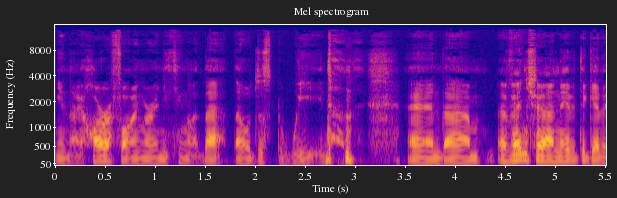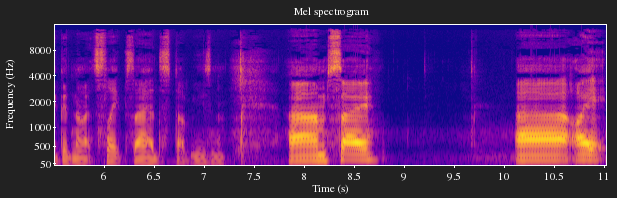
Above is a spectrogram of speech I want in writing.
you know horrifying or anything like that. They were just weird, and um, eventually I needed to get a good night's sleep, so I had to stop using them. Um, so uh, I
